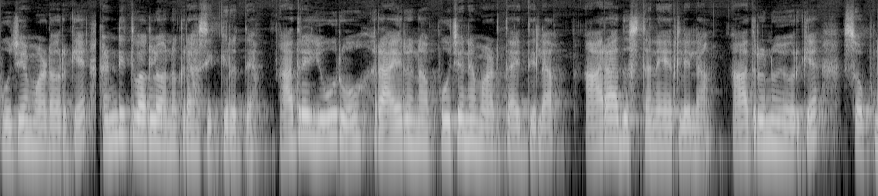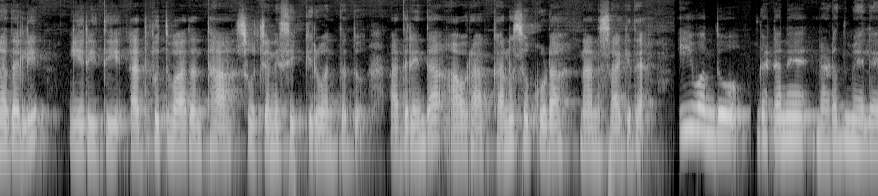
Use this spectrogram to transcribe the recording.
ಪೂಜೆ ಮಾಡೋರಿಗೆ ಖಂಡಿತವಾಗ್ಲೂ ಅನುಗ್ರಹ ಸಿಕ್ಕಿರುತ್ತೆ. ಆದರೆ ಇವರು ರಾಯರನ್ನ ಪೂಜೆನೇ ಮಾಡ್ತಾ ಇದ್ದಿಲ್ಲ. ಆರಾಧಿಸ್ತಾನೆ ಇರಲಿಲ್ಲ. ಆದ್ರೂ ಇವ್ರಿಗೆ ಸ್ವಪ್ನದಲ್ಲಿ ಈ ರೀತಿ ಅದ್ಭುತವಾದಂತಹ ಸೂಚನೆ ಸಿಕ್ಕಿರುವಂಥದ್ದು. ಅದರಿಂದ ಅವರ ಕನಸು ಕೂಡ ನನಸಾಗಿದೆ. ಈ ಒಂದು ಘಟನೆ ನಡೆದ ಮೇಲೆ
